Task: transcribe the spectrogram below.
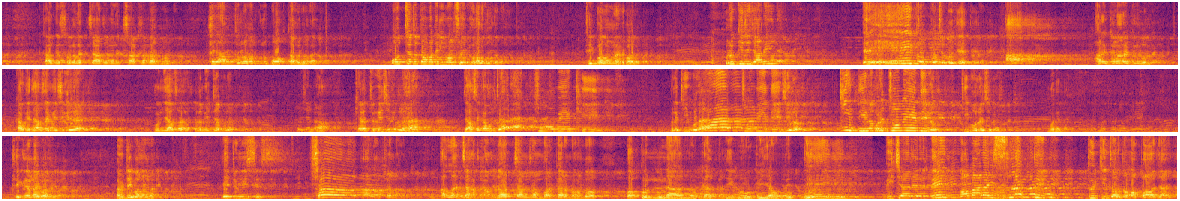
কালকে সকালে চা দোকানে চা খাবার বলব ভাই আব্দুর রহমান, কোনো বক্তা হলো ভাই? ওর চেয়ে তো আমাদের ইমাম সাহেব ভালো বলতে পারে। ঠিক বললাম না বলে ওগুলো কিছু জানি না। এই গল্প চলে যায় দোকানে। আ আরেকজন আরেকজন বলবে, কালকে জালসা গেছিলি রে? কোন জালসা রে? মির্জাপুরে হ্যাঁ? আল্লাহ জাহান্নাম যাওয়ার চার নম্বর কারণ হলো বিচারের দিন বাবারা ইসলাম দিন। দুইটি তর্জমা পাওয়া যায়।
